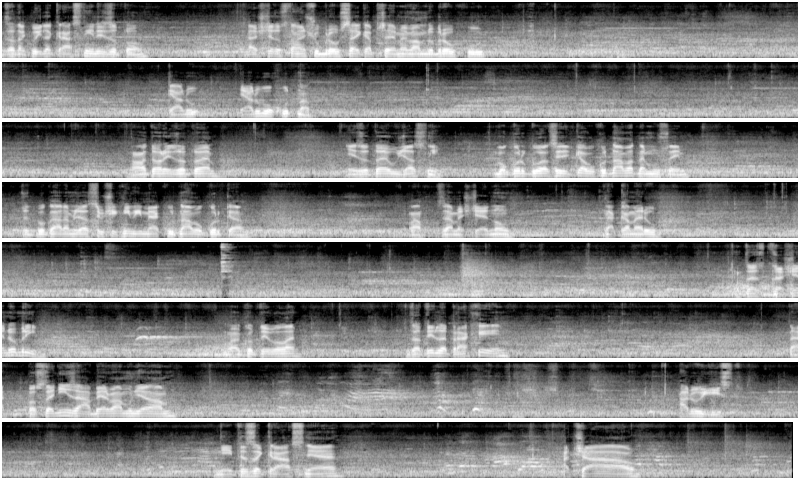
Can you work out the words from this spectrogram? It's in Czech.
za takovýhle krásný risotto. A ještě dostaneš ubrousek a přejeme vám dobrou chuť. Já jdu, já jdu ochutnat. Ale to risotto je, risotto je úžasný. Okurku asi teďka ochutnávat nemusím. Předpokládám, že asi všichni víme, jak chutná okurka. A dám ještě jednou na kameru. To je strašně dobrý. No jako ty vole, za tyhle prachy. Tak, poslední záběr vám udělám. A jdu jíst. Mějte se krásně. A čau.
